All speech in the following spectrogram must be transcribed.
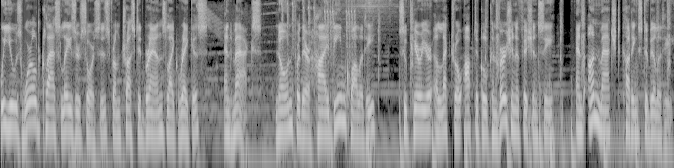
we use world-class laser sources from trusted brands like Raycus and Max, known for their high beam quality superior electro-optical conversion efficiency, and unmatched cutting stability.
